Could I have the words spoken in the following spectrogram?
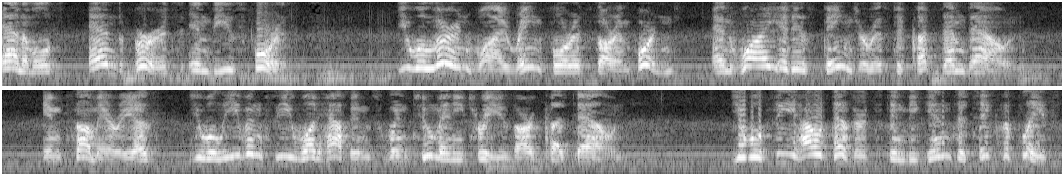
animals, and birds in these forests. You will learn why rainforests are important and why it is dangerous to cut them down. In some areas, you will even see what happens when too many trees are cut down. You will see how deserts can begin to take the place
